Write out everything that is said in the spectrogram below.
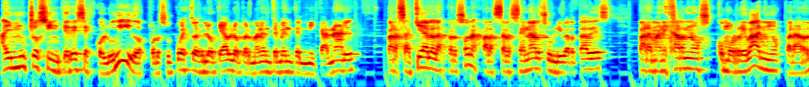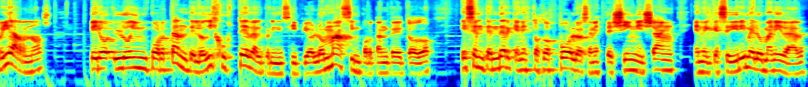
hay muchos intereses coludidos, por supuesto, es de lo que hablo permanentemente en mi canal, para saquear a las personas, para cercenar sus libertades, para manejarnos como rebaños, para arriarnos, pero lo importante, lo dijo usted al principio, lo más importante de todo, es entender que en estos dos polos, en este yin y yang, en el que se dirime la humanidad,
